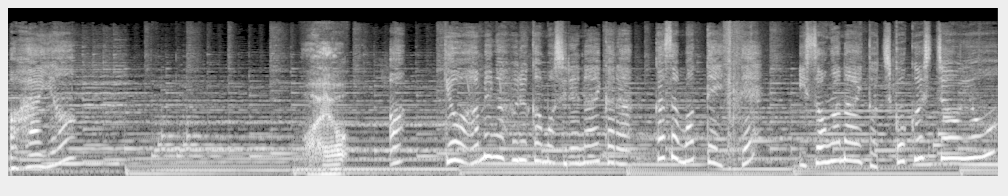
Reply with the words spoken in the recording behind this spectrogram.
おはよう。おはよあ今日雨が降るかもしれないから傘持って行って。急がないと遅刻しちゃうよ。う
